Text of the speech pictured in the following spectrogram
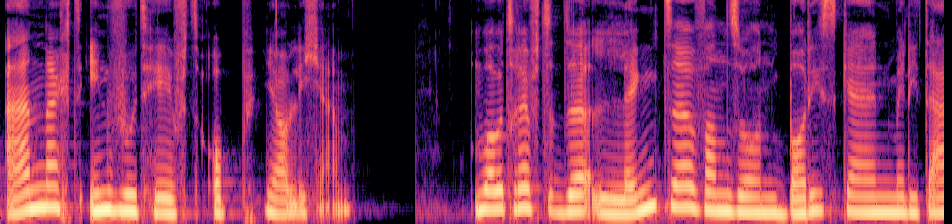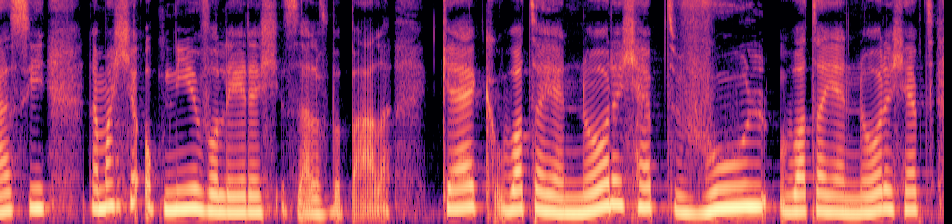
aandacht invloed heeft op jouw lichaam. Wat betreft de lengte van zo'n bodyscan meditatie, dan mag je opnieuw volledig zelf bepalen. Kijk wat dat je nodig hebt, voel wat dat je nodig hebt.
